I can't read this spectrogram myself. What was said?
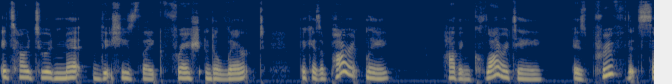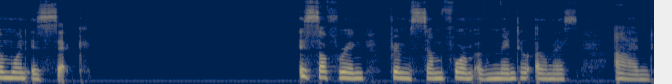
it's hard to admit that she's like fresh and alert because apparently having clarity is proof that someone is sick, is suffering from some form of mental illness and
